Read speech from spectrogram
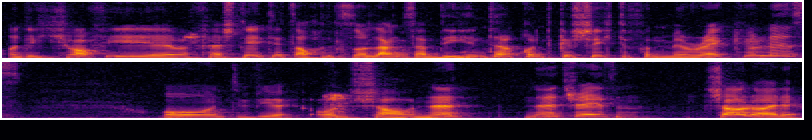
Und ich hoffe, ihr versteht jetzt auch so langsam die Hintergrundgeschichte von Miraculous. Und wir und schauen, ne? Ne, Jason? Ciao, Leute.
